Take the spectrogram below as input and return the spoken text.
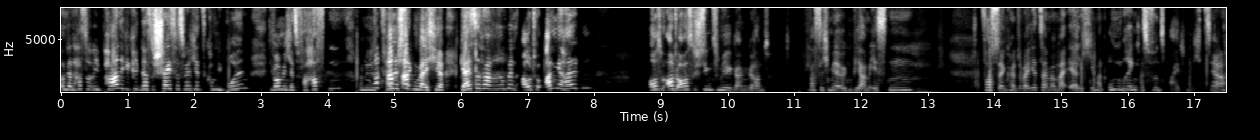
und dann hast du irgendwie Panik gekriegt und hast du Scheiße, was mich jetzt kommen die Bullen, die wollen mich jetzt verhaften und in eine Zelle stecken, weil ich hier Geisterfahrerin bin, Auto angehalten, aus dem Auto ausgestiegen, zu mir gegangen, gerannt. Was ich mir irgendwie am ehesten vorstellen könnte, weil jetzt seien wir mal ehrlich, jemand umbringen ist für uns beide nichts, ja?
